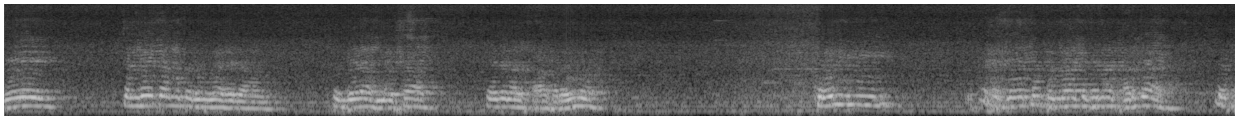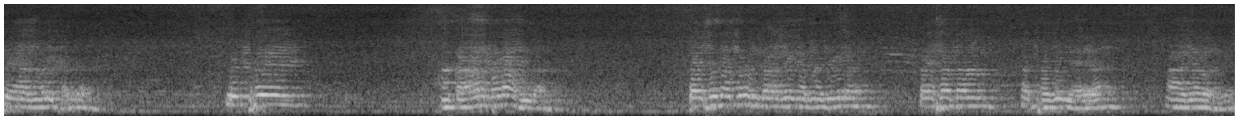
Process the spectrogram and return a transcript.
ਜੇ ਚੰਗੇ ਕੰਮ ਕਰੂੰਗਾ ਇਹ ਜਾਣ ਤੇ ਮੇਰਾ ਹਮੇਸ਼ਾ ਇਹਦੇ ਨਾਲ ਸਾਥ ਰਹੂਗਾ। ਕੋਈ ਵੀ ਜੇ ਕੋਈ ਬੰਦਾ ਕਿਸੇ ਨਾਲ ਖੜਦਾ, ਉਹ ਪਿਆਰ ਨਾਲ ਹੀ ਖੜਦਾ। ਉੱਥੇ ਹੰਕਾਰ ਬੜਾ ਹੁੰਦਾ। ਪੈਸੇ ਦਾ ਕੋਈ ਹੰਕਾਰ ਨਹੀਂ ਕਰਨਾ ਚਾਹੀਦਾ। ਪੈਸਾ ਤਾਂ ਹੱਥੋਂ ਹੀ ਲੈ ਆ ਆ ਜਾ ਹੋ ਗਿਆ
